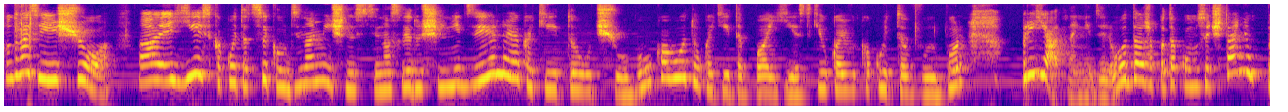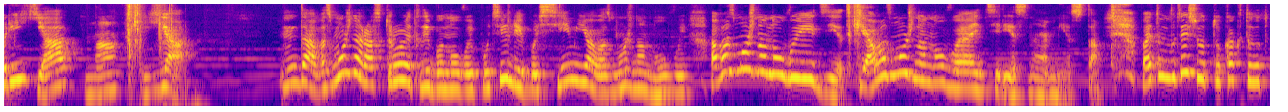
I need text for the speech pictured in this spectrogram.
Ну, давайте еще. А, есть какой-то цикл динамичности на следующей неделе, какие-то учебы у кого-то, какие-то поездки, у какой-то выбор. Приятная неделя. Вот даже по такому сочетанию приятная. Да, возможно, расстроит либо новые пути, либо семья, возможно, новые, а возможно, новые детки, а возможно, новое интересное место. Поэтому вот здесь вот как-то вот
